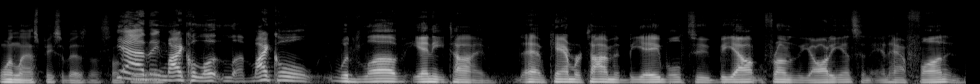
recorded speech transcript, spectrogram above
one last piece of business. Yeah, I think Michael lo- Michael would love any time to have camera time and be able to be out in front of the audience and, and have fun and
